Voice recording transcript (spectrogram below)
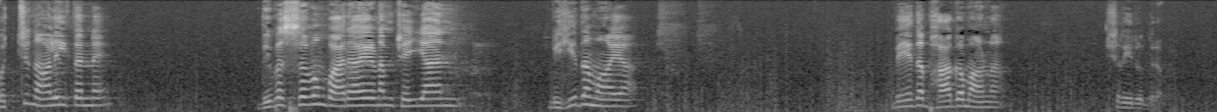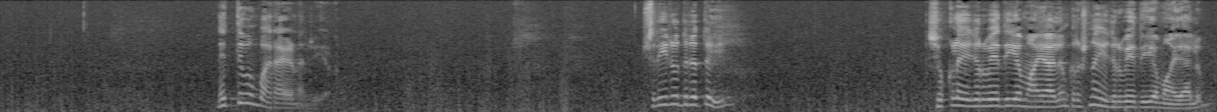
കൊച്ചുനാളിൽ തന്നെ ദിവസവും പാരായണം ചെയ്യാൻ വിഹിതമായ വേദഭാഗമാണ് ശ്രീരുദ്രം. നിത്യവും പാരായണം ചെയ്യണം. ശ്രീരുദ്രത്തിൽ ശുക്ല യജുർവേദീയമായാലും കൃഷ്ണ യജുർവേദീയമായാലും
